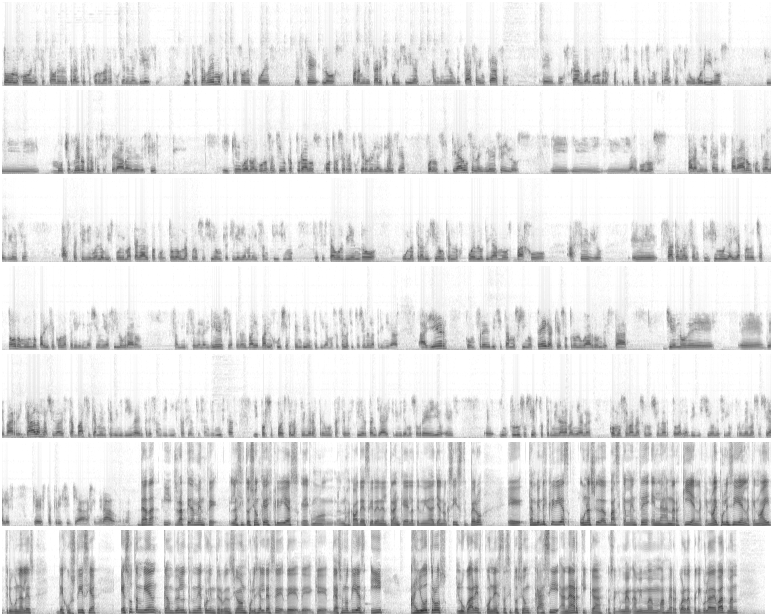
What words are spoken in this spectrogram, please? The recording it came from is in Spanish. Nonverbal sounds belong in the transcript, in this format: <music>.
todos los jóvenes que estaban en el tranque se fueron a refugiar en la iglesia. Lo que sabemos que pasó después es que los paramilitares y policías anduvieron de casa en casa eh, buscando a algunos de los participantes en los tranques, que hubo heridos y muchos menos de lo que se esperaba, he de decir, y que, bueno, algunos han sido capturados, otros se refugiaron en la iglesia, fueron sitiados en la iglesia y los y, y, algunos paramilitares dispararon contra la iglesia hasta que llegó el obispo de Matagalpa con toda una procesión que aquí le llaman el Santísimo, que se está volviendo una tradición que en los pueblos, digamos, bajo asedio, eh, sacan al Santísimo y ahí aprovecha todo mundo para irse con la peregrinación y así lograron salirse de la iglesia, pero hay varios juicios pendientes, digamos, esa es la situación en la Trinidad. Ayer con Fred visitamos Jinotega, que es otro lugar donde está lleno de, eh, de barricadas, la ciudad está básicamente dividida entre sandinistas y antisandinistas y por supuesto las primeras preguntas que despiertan, ya escribiremos sobre ello, es eh, incluso si esto terminara mañana, cómo se van a solucionar todas las divisiones y los problemas sociales que esta crisis ya ha generado, ¿verdad? Dada, y rápidamente, la situación que describías, eh, como nos acabas de decir, en el tranque de la Trinidad ya no existe, pero eh, también describías una ciudad básicamente en la anarquía, en la que no hay policía, en la que no hay tribunales de justicia. Eso también cambió en la Trinidad con la intervención policial de hace, de, de, que, de hace unos días y hay otros lugares con esta situación casi anárquica. O sea, que a mí más me recuerda a película de Batman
